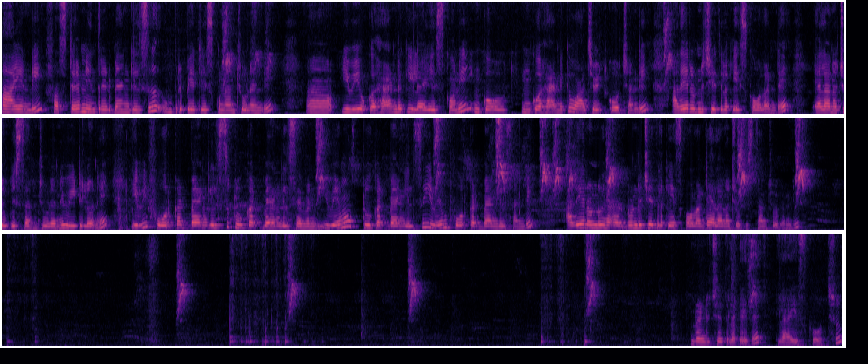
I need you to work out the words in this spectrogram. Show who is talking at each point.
Speaker 1: Hi అండి. First time నేను thread bangles prepare చేసుకున్నాను చూడండి. ఇవి ఒక హ్యాండ్కి ఇలా వేసుకొని ఇంకో ఇంకో హ్యాండ్కి వాచ్ పెట్టుకోవచ్చు అండి అదే రెండు చేతులకు వేసుకోవాలంటే ఎలానో చూపిస్తాను చూడండి వీటిలోనే. ఇవి four cut bangles two cut bangles ఇవ్వండి ఇవేమో టూ కట్ బ్యాంగిల్స్ ఇవేమో ఫోర్ కట్ బ్యాంగిల్స్ అండి. అదే రెండు రెండు చేతులకు వేసుకోవాలంటే ఎలానో చూపిస్తాను చూడండి. రెండు చేతులకైతే ఇలా వేసుకోవచ్చు.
